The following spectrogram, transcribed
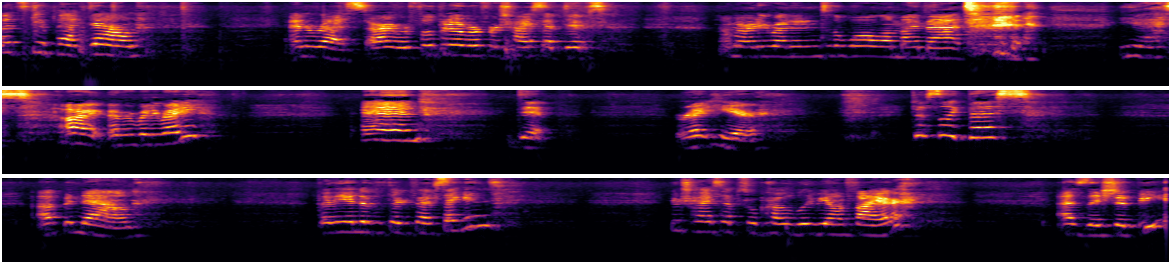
Let's get back down and rest. All right, we're flipping over for tricep dips. I'm already running into the wall on my mat. yes. All right, everybody ready? And dip. Right here. Just like this. Up and down. By the end of the 35 seconds, your triceps will probably be on fire, as they should be.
